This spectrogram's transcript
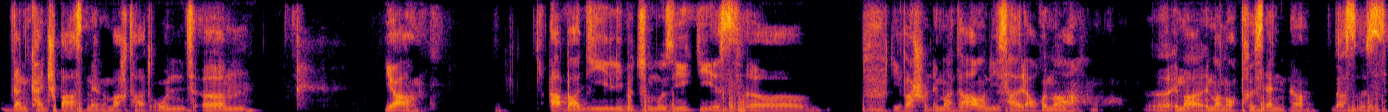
dann keinen Spaß mehr gemacht hat. Und ähm, ja, aber die Liebe zur Musik, die ist, äh, die war schon immer da und die ist halt auch immer, äh, immer, immer noch präsent. Ne? Das ist,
